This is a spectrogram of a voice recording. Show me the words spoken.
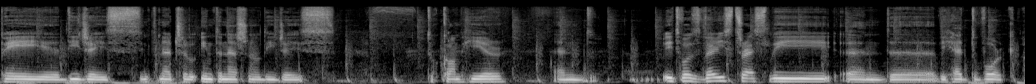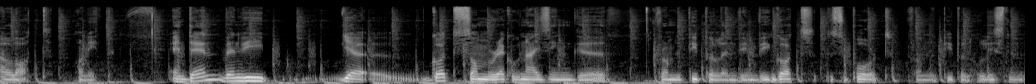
pay DJs, international international DJs, to come here and it was very stressfully and uh, we had to work a lot on it. And then when we yeah got some recognizing uh, from the people and we got the support from the people who listen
